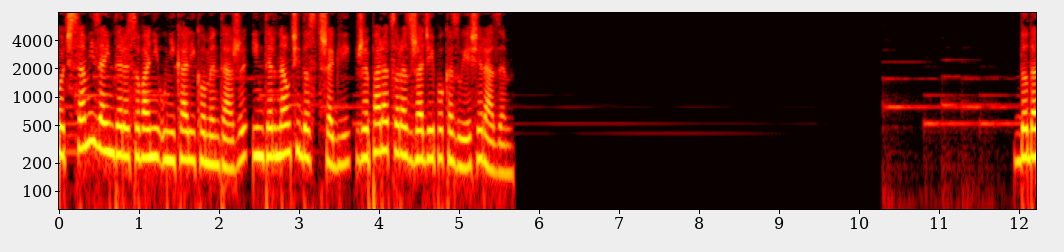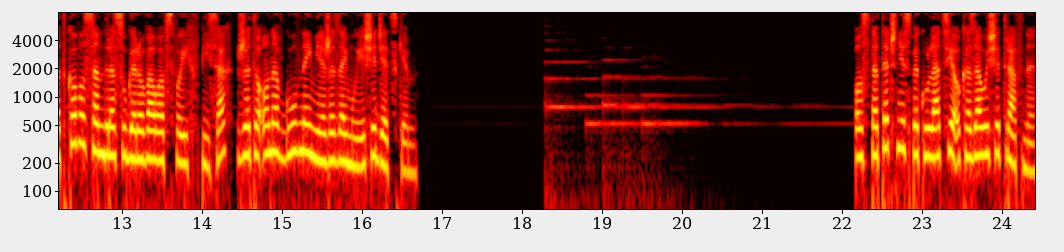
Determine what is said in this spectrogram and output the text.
Choć sami zainteresowani unikali komentarzy, internauci dostrzegli, że para coraz rzadziej pokazuje się razem. Dodatkowo Sandra sugerowała w swoich wpisach, że to ona w głównej mierze zajmuje się dzieckiem. Ostatecznie spekulacje okazały się trafne.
